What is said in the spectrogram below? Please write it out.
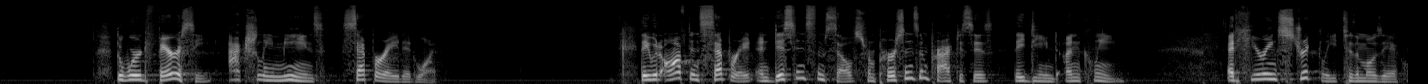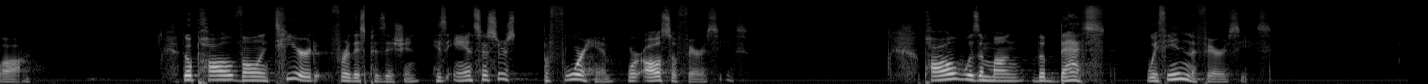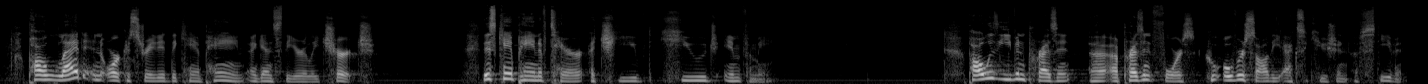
The word Pharisee actually means separated one. They would often separate and distance themselves from persons and practices they deemed unclean, adhering strictly to the Mosaic law. Though Paul volunteered for this position, his ancestors before him were also Pharisees. Paul was among the best within the Pharisees. Paul led and orchestrated the campaign against the early church. This campaign of terror achieved huge infamy. Paul was even present, uh, a present force who oversaw the execution of Stephen.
